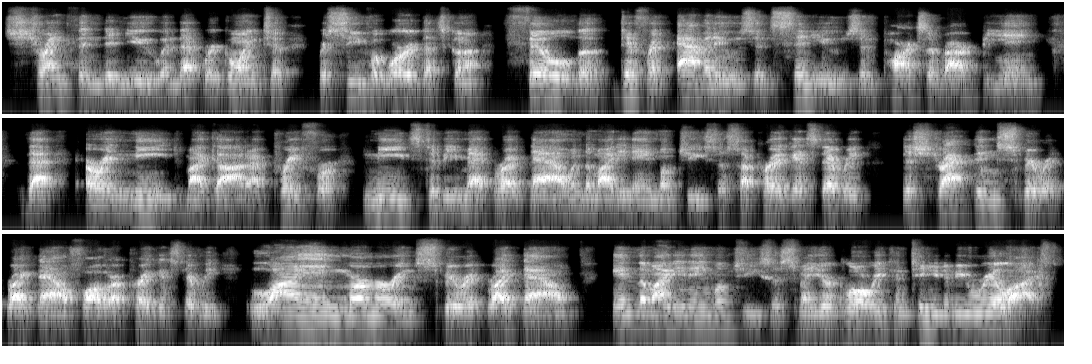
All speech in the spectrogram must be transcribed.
strengthened in you, and that we're going to receive a word that's going to fill the different avenues and sinews and parts of our being that are in need, my God. I pray for needs to be met right now in the mighty name of Jesus. I pray against every distracting spirit right now, Father. I pray against every lying, murmuring spirit right now in the mighty name of Jesus. May your glory continue to be realized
